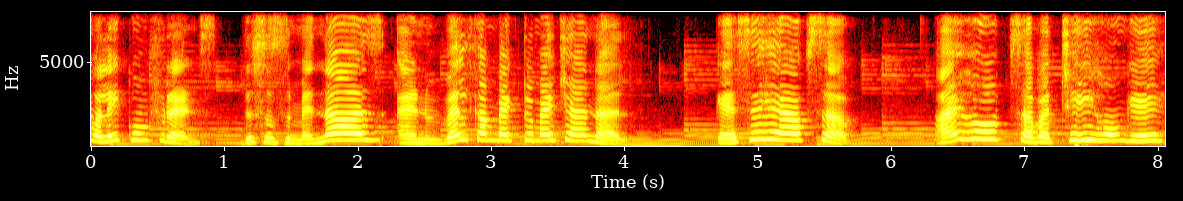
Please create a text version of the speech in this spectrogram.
वालेकुम friends this is Minaj and welcome back to my channel कैसे हैं आप सब? आई होप सब अच्छे ही होंगे।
